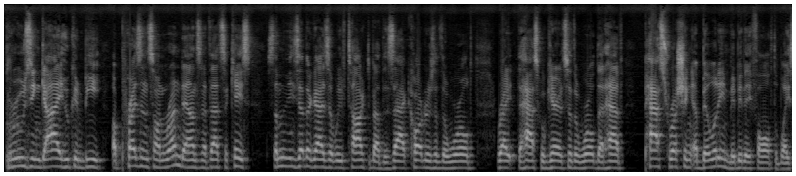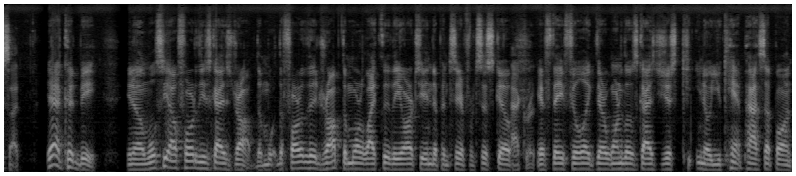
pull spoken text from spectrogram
bruising guy who can be a presence on rundowns. And if that's the case, some of these other guys that we've talked about, the Zach Carters of the world, right, the Haskell Garretts of the world that have pass rushing ability, maybe they fall off the wayside. Yeah, it could be. You know, and we'll see how far these guys drop. The more, the farther they drop, the more likely they are to end up in San Francisco. Accurate. If they feel like they're one of those guys, you just you know you can't pass up on.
